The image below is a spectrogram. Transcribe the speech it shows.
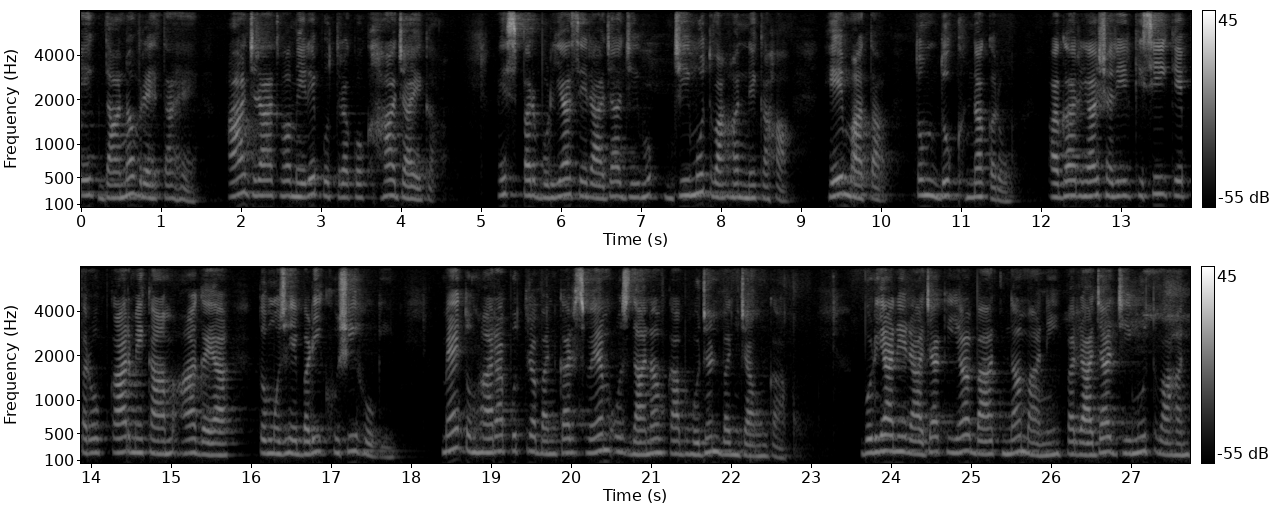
एक दानव रहता है, आज रात वह मेरे पुत्र को खा जाएगा। इस पर बुढ़िया से राजा जीमु, जीमुत वाहन ने कहा, हे माता, तुम दुख न करो। अगर यह शरीर किसी के परोपकार में काम आ गया तो मुझे बड़ी खुशी होगी। मैं तुम्हारा पुत्र बनकर स्वयं उस दानव का भोजन बन जाऊँगा। बुढ़िया ने राजा की यह बात न मानी, पर राजा जीमुत वाहन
